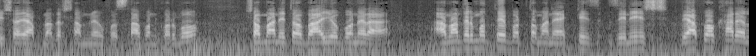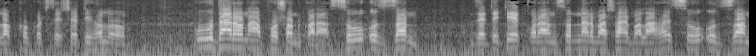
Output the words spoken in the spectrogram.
বিষয় আপনাদের সামনে উপস্থাপন করব। সম্মানিত ও বোনেরা আমাদের মধ্যে বর্তমানে একটি জিনিস ব্যাপক হারে লক্ষ্য করছে, সেটি হলো কুদারণা পোষণ করা সু উজ্জন যেটিকে কোরআন সন্ন্যার ভাষায় বলা হয় সু উজ্জন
